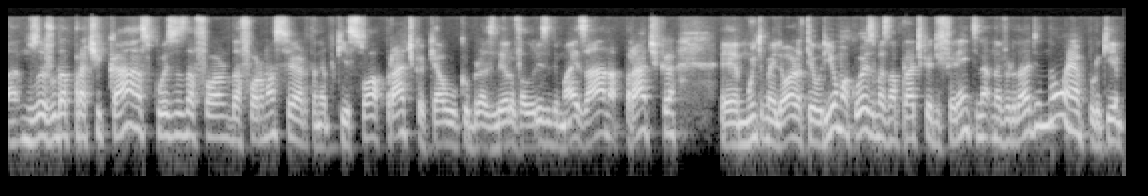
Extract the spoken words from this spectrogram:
a, nos ajuda a praticar as coisas da forma, da forma certa, né? Porque só a prática, que é algo que o brasileiro valoriza demais, ah, na prática é muito melhor, a teoria é uma coisa, mas na prática é diferente. Na, na verdade, não é, porque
